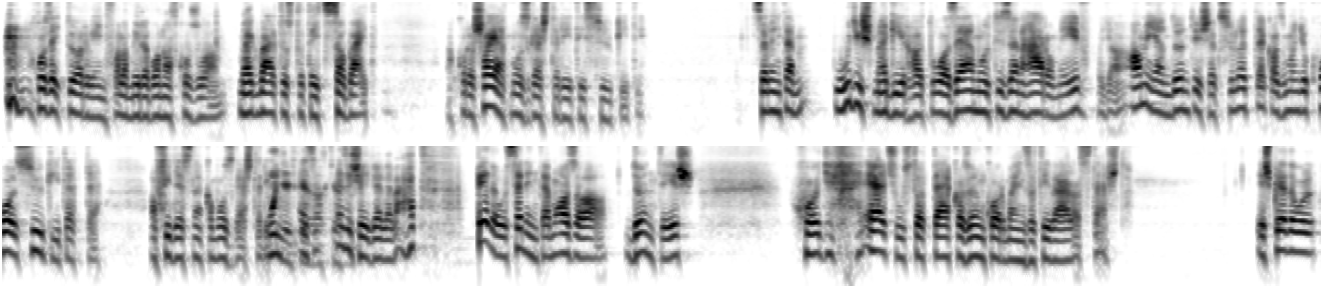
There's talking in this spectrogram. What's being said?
hoz egy törvényt valamire vonatkozóan, megváltoztat egy szabályt, akkor a saját mozgásterét is szűkíti. Szerintem úgy is megírható az elmúlt 13 év, hogy amilyen döntések születtek, az mondjuk hol szűkítette a Fidesznek a mozgásterét. Mondj egy ez, ez is egy releváns. Hát például szerintem az a döntés, hogy elcsúsztatták az önkormányzati választást. És például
